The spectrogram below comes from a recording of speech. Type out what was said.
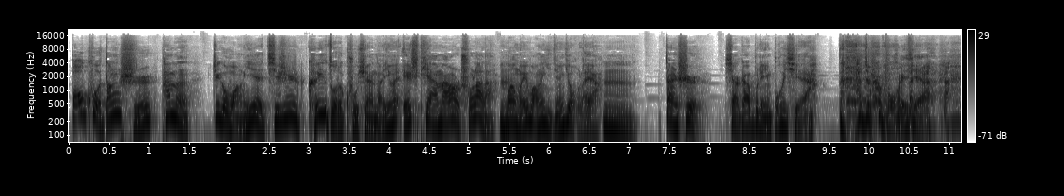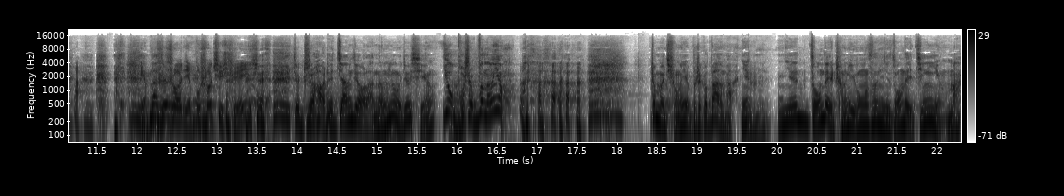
包括当时他们这个网页其实是可以做的酷炫的，因为 HTML 出来了，万维网已经有了呀。嗯，但是谢尔盖布林不会写呀，他就是不会写啊，也不是说也不说去学一学，就只好这将就了，能用就行，又不是不能用。这么穷也不是个办法，你你总得成立公司，你总得经营嘛。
